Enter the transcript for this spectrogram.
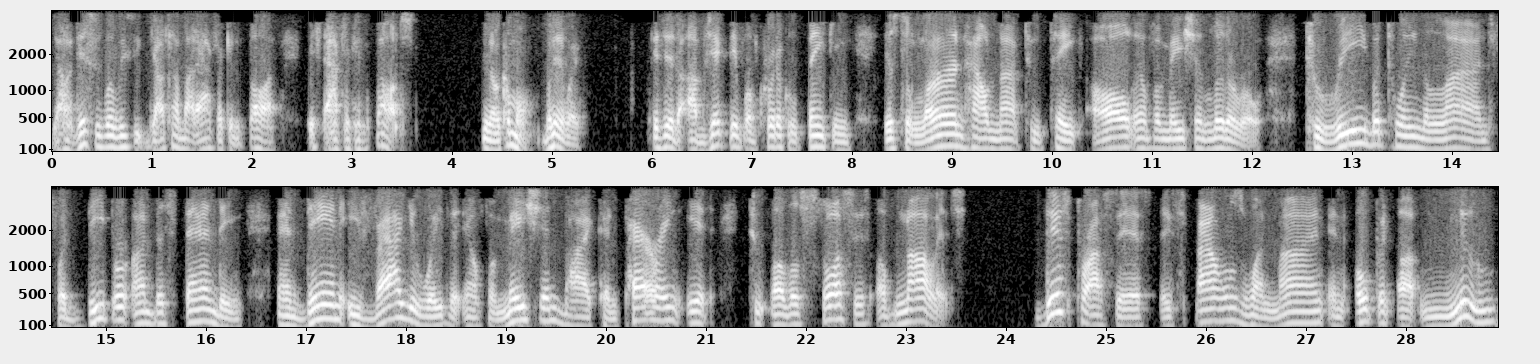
y'all this is what we see. Y'all talking about african thought. It's african thoughts. You know come on. But anyway it the objective of critical thinking is to learn how not to take all information literal, to read between the lines for deeper understanding, and then evaluate the information by comparing it to other sources of knowledge. This process expounds one mind and open up new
